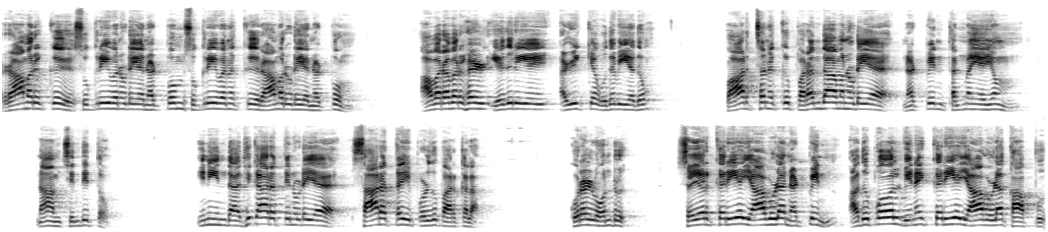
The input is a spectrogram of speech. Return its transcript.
ராமருக்கு சுக்ரீவனுடைய நட்பும் சுக்ரீவனுக்கு ராமருடைய நட்பும் அவரவர்கள் எதிரியை அழிக்க உதவியதும் பார்த்தனுக்கு பரந்தாமனுடைய நட்பின் தன்மையையும் நாம் சிந்தித்தோம். இனி இந்த அதிகாரத்தினுடைய சாரத்தை இப்பொழுது பார்க்கலாம். குரல் ஒன்று. செயற்கரிய யாவுள நட்பின் அதுபோல் வினைக்கரிய யாவுள காப்பு.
